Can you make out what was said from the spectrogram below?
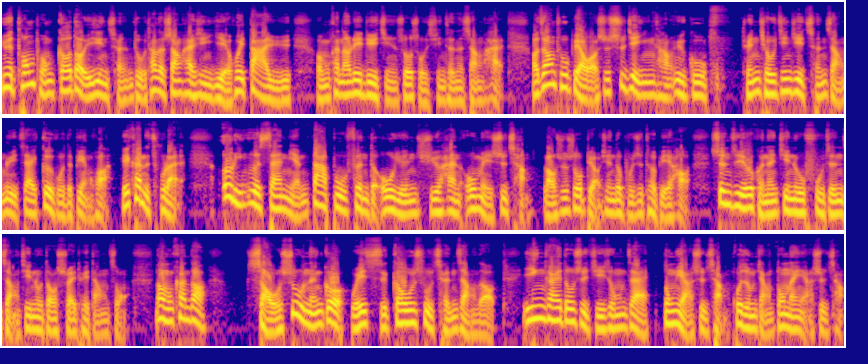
因为通膨高到一定程度，它的伤害性也会大于我们看到利率紧缩所形成的伤害。好，这张图表啊是世界银行预估全球经济成长率在各国的变化，可以看得出来，二零二三年大部分的欧元区和欧美市场，老实说表现都不是特别好，甚至有可能进入负增长，进入到衰退当中。那我们看到。少数能够维持高速成长的，应该都是集中在东亚市场，或者我们讲东南亚市场。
